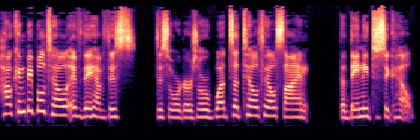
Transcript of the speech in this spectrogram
how can people tell if they have these disorders or what's a telltale sign that they need to seek help?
